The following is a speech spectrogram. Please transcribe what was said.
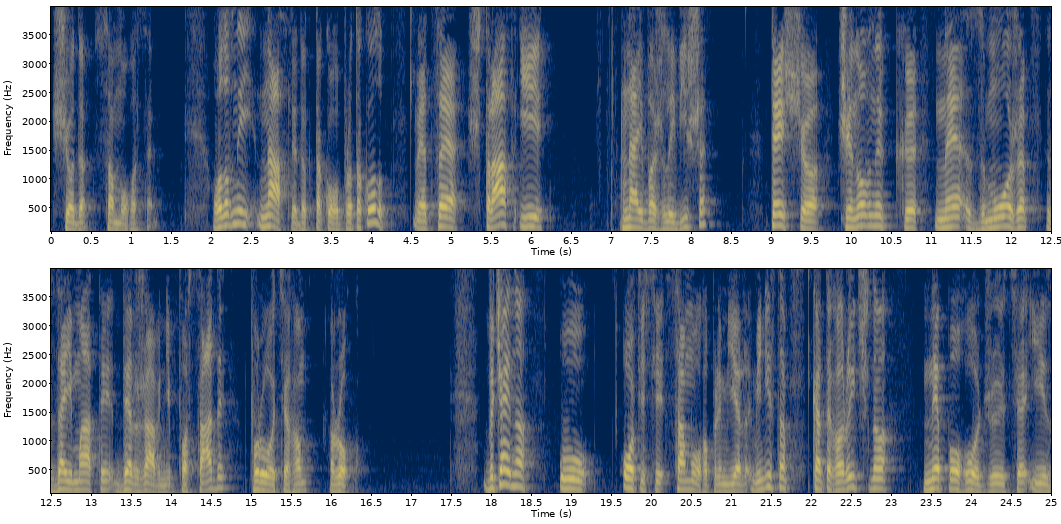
щодо самого себе. Головний наслідок такого протоколу е, це штраф і найважливіше те, що чиновник не зможе займати державні посади протягом року. Звичайно, у офісі самого прем'єр-міністра категорично не погоджуються із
